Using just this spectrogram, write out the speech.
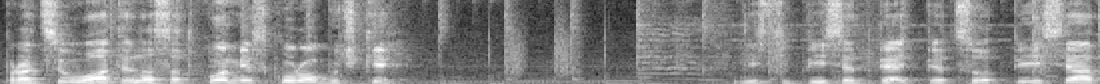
працювати на садкомі з коробочки. 255 550.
